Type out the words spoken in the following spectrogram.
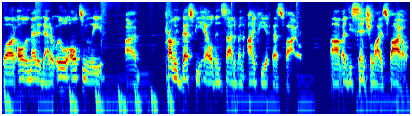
but all the metadata it will ultimately uh, probably best be held inside of an IPFS file, um, a decentralized file.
